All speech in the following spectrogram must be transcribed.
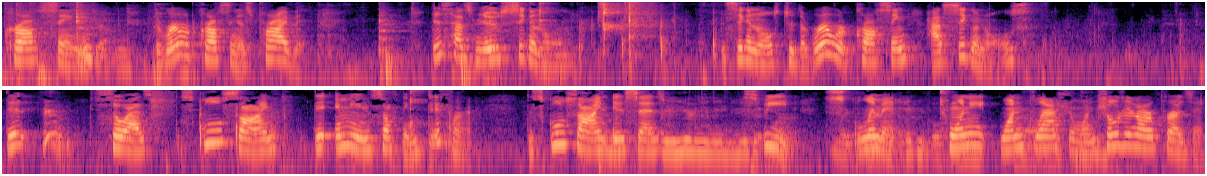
crossing. The railroad crossing is private. This has no signal. The signals to the railroad crossing has signals. This, so as the school sign, it means something different. The school sign is says speed like, limit 21 flash and when children are present.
